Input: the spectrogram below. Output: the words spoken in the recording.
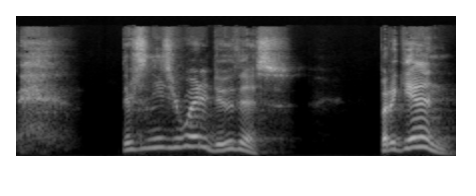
there's an easier way to do this. But again,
